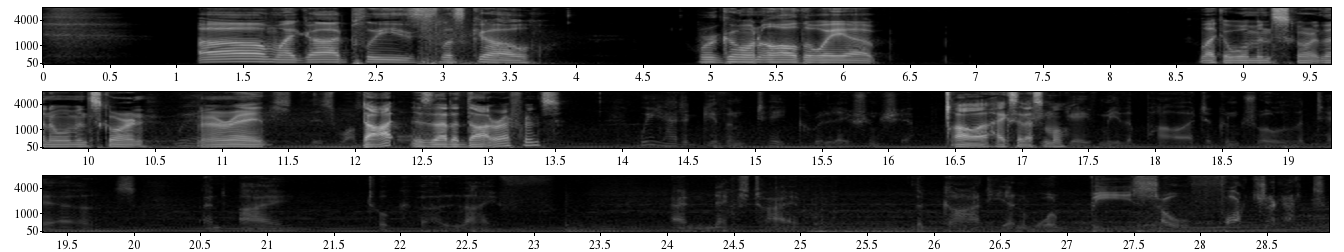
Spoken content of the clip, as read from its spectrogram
Oh my god, please, let's go. We're going all the way up. Like a woman scorn, then a woman scorn. All right. Dot? Is that a dot reference? We had a give and take relationship. Oh, a hexadecimal. She gave me the power to control the tears, and I took her life. And next time, the Guardian won't be so fortunate.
